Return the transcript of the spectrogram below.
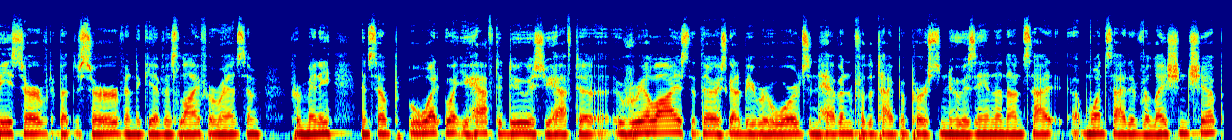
be served, but to serve and to give his life a ransom for many. And so, what what you have to do is you have to realize that there is going to be rewards in heaven for the type of person who is in an one-sided relationship.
